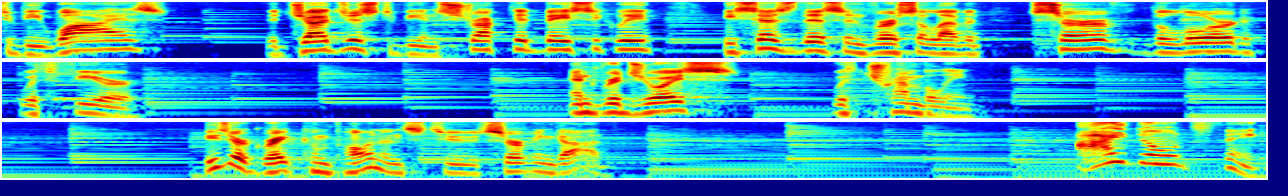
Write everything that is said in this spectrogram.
to be wise, the judges to be instructed, basically. He says this in verse 11 Serve the Lord with fear and rejoice with trembling. These are great components to serving God. I don't think,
